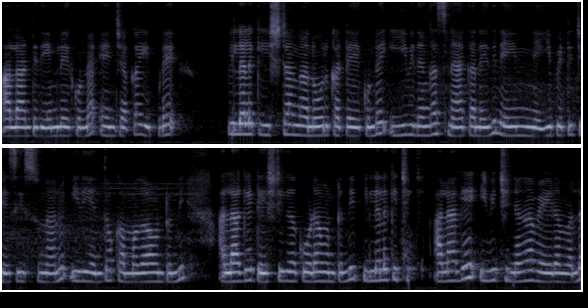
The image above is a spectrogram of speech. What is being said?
అలాంటిది ఏం లేకుండా ఏం ఇప్పుడే పిల్లలకి ఇష్టంగా నోరు కట్టేయకుండా ఈ విధంగా స్నాక్ అనేది నేను నెయ్యి పెట్టి చేసి ఇస్తున్నాను ఇది ఎంతో కమ్మగా ఉంటుంది. అలాగే టేస్టీగా కూడా ఉంటుంది. పిల్లలకి అలాగే ఇవి చిన్నగా వేయడం వల్ల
